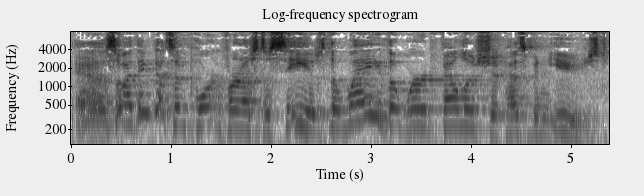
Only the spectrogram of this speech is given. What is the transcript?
And so I think that's important for us to see is the way the word fellowship has been used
